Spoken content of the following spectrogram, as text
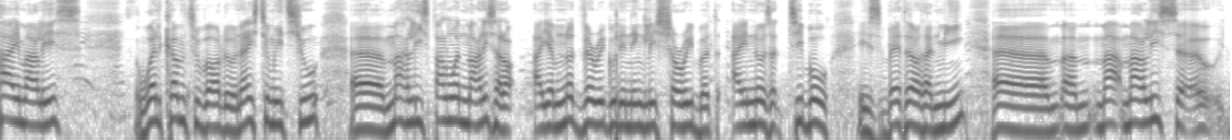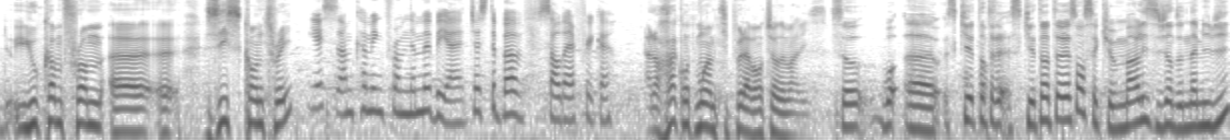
Hi Marlis, welcome to Bordeaux, nice to meet you. Euh, Marlis, parle-moi de Marlis. Alors, I am not very good in English, sorry, but I know that Thibaut is better than me. Um, um, Mar- Marlis, uh, you come from uh, uh, this country? Yes, I'm coming from Namibia, just above South Africa. Alors raconte-moi un petit peu l'aventure de Marlis. So, euh, ce, qui est intér- ce qui est intéressant, c'est que Marlis vient de Namibie,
